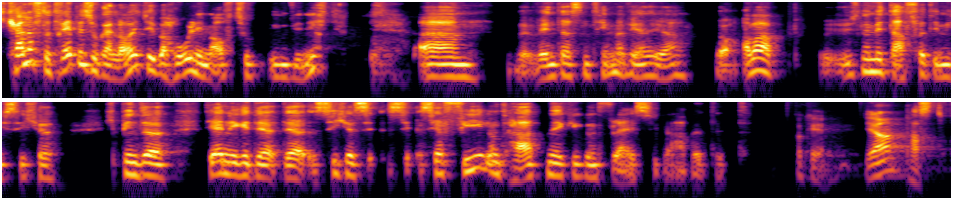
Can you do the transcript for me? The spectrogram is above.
ich kann auf der Treppe sogar Leute überholen, im Aufzug irgendwie nicht. Ähm, wenn das ein Thema wäre, ja. ja. Aber ist eine Metapher, die mich sicher, ich bin der, derjenige, der, der sicher sehr viel und hartnäckig und fleißig arbeitet. Okay, ja, passt.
